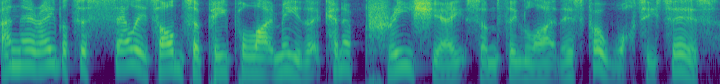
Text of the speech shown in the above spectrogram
and they're able to sell it on to people like me that can appreciate something like this for what it is.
